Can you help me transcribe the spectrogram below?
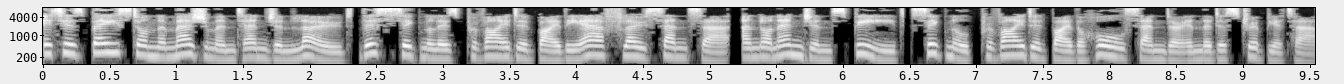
It is based on the measurement engine load this signal is provided by the airflow sensor, and on engine speed signal provided by the hall sender in the distributor.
